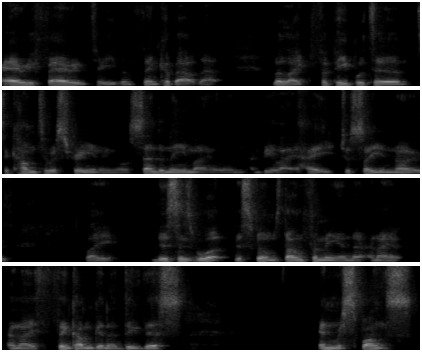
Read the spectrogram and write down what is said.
airy fairy to even think about that. But like for people to to come to a screening or send an email and, and be like, hey, just so you know, like this is what this film's done for me and and I and I think I'm gonna do this in response.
